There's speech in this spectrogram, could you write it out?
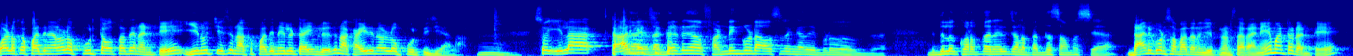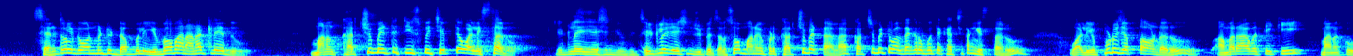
వాళ్ళు ఒక పది నెలల్లో పూర్తి అవుతుందని అంటే ఈయన వచ్చేసి నాకు పది నెలలు టైం లేదు నాకు ఐదు నెలల్లో పూర్తి చేయాలా. సో ఇలా దానికి టార్గెట్స్ తగ్గట్టుగా ఫండింగ్ కూడా అవసరం కదా ఇప్పుడు. నిధుల కొరత అనేది చాలా పెద్ద సమస్య. దానికి కూడా సమాధానం చెప్పినాడు సార్. ఆయన ఏమంటాడంటే సెంట్రల్ గవర్నమెంట్ డబ్బులు ఇవ్వమని అనట్లేదు. మనం ఖర్చు పెట్టి తీసుకుని చెప్తే వాళ్ళు ఇస్తారు. యూటిలైజేషన్ చూపించాలి. యూటిలైజేషన్ చూపించాలి. సో మనం ఇప్పుడు ఖర్చు పెట్టాలా? ఖర్చు పెట్టి వాళ్ళ దగ్గర పోతే ఖచ్చితంగా ఇస్తారు. వాళ్ళు ఎప్పుడు చెప్తా ఉండరు అమరావతికి మనకు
